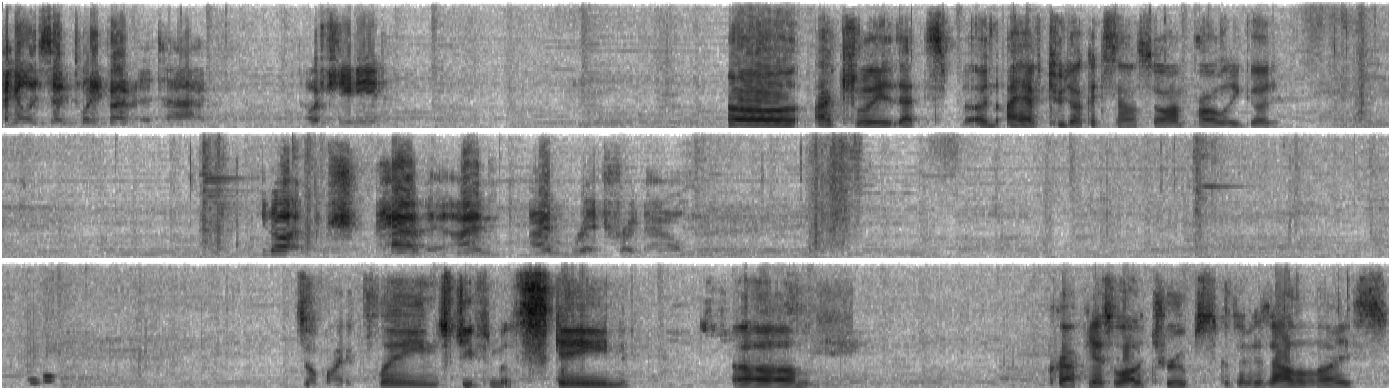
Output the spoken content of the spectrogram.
I can only send 25 in a time. How much do you need? Uh, actually, that's uh, I have two ducats now, so I'm probably good. You know what? Have it. I'm I'm rich right now. So my claims, Chieftain of Skane. Um, crap, he has a lot of troops because of his allies.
